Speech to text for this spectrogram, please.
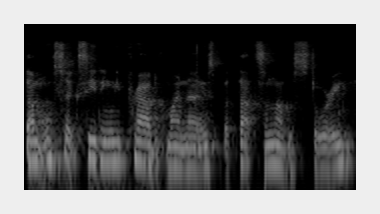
I'm also exceedingly proud of my nose, but that's another story.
